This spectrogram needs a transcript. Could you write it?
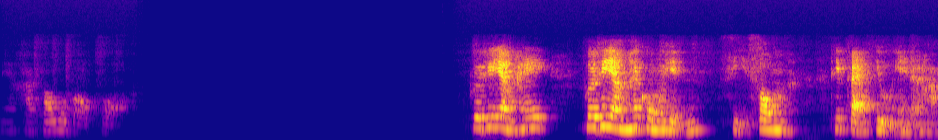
เนี่ยค่ะเบาเบา พอเพื่อที่ยังให้เพื่อที่ยังให้คงเห็นสีส้มที่แป๊ดอยู่ไงนะคะ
